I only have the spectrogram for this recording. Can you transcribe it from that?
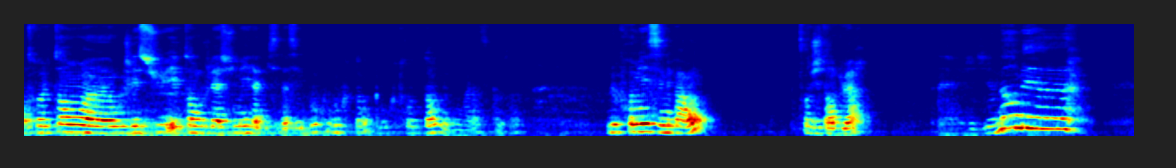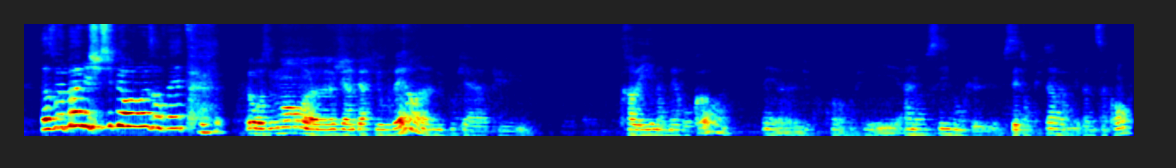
Entre le temps euh, où je l'ai su et le temps où je l'ai assumé, il, a- il s'est passé beaucoup, beaucoup de temps, beaucoup trop de temps, mais bon, voilà, c'est comme ça. Le premier, c'est mes parents. J'étais en pleurs. Euh, J'ai dit non, mais euh, ça se voit pas, mais je suis super heureuse en fait. Heureusement, euh, j'ai un père qui est ouvert, du coup, qui a pu travailler ma mère au corps. Et du coup, quand je l'ai annoncé, donc 7 ans plus tard, vers mes 25 ans,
